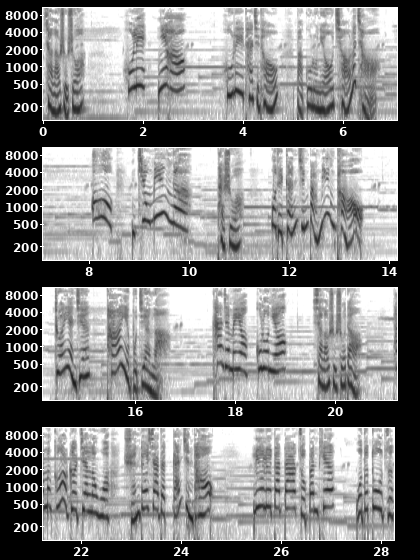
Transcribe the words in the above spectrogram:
小老鼠说：“狐狸你好。”狐狸抬起头，把咕噜牛瞧了瞧。“哦，救命啊！”他说，“我得赶紧把命逃。”转眼间，他也不见了。看见没有，咕噜牛？小老鼠说道：“他们个个见了我，全都吓得赶紧逃。溜溜达达走半天，我的肚子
